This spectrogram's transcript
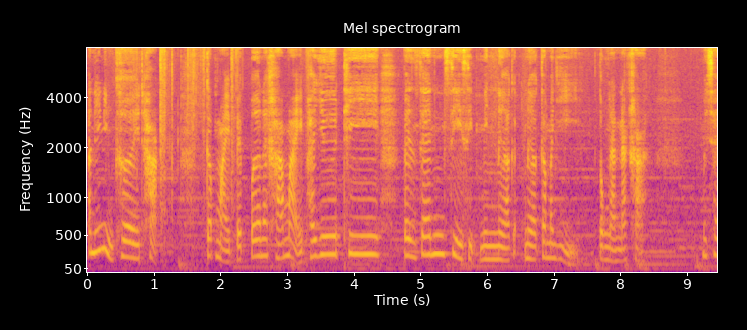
อันนี้หนิงเคยถักกับไหมเปเปอร์นะคะ ไหมผ้ายืดที่เป็นเส้น 40 มิลเนื้อเนื้อกำมะหยี่ตรงนั้นนะคะ ไม่ใช่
